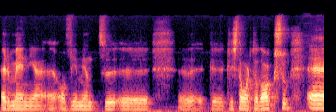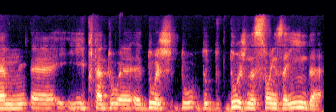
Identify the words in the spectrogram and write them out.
Arménia, obviamente, cristão ortodoxo um, uh, e, portanto, uh, duas, du, du, duas nações ainda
